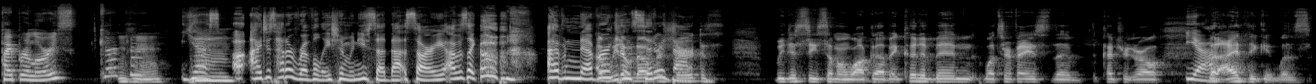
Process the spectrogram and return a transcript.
Piper Laurie's character? Mm-hmm. Yes. Mm. I just had a revelation when you said that. Sorry. I was like, oh, I've never uh, we considered don't know for that. Sure we just see someone walk up. It could have been what's her face, the, the country girl. Yeah. But I think it was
